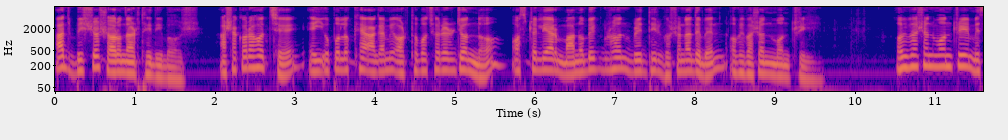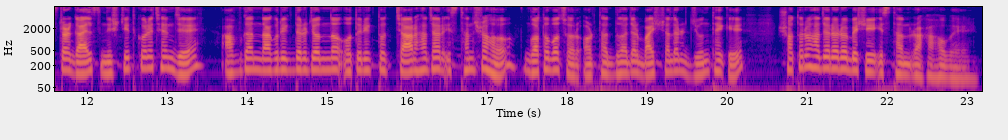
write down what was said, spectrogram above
আজ বিশ্ব শরণার্থী দিবস। আশা করা হচ্ছে এই উপলক্ষে আগামী অর্থবছরের জন্য অস্ট্রেলিয়ার মানবিক গ্রহণ বৃদ্ধির ঘোষণা দেবেন অভিবাসন মন্ত্রী। অভিবাসন মন্ত্রী মিস্টার গাইলস নিশ্চিত করেছেন যে আফগান নাগরিকদের জন্য অতিরিক্ত চার হাজার স্থানসহ গত বছর, অর্থাৎ দু হাজার বাইশ সালের জুন থেকে সতেরো হাজারেরও বেশি স্থান রাখা হবে।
